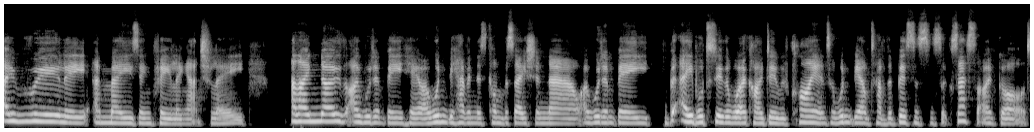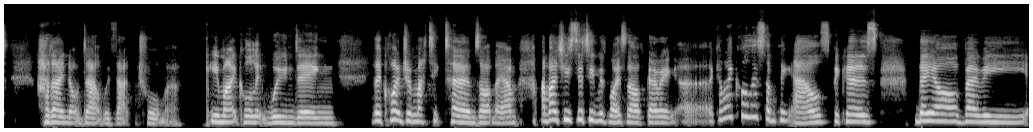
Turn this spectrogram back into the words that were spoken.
a really amazing feeling, actually. And I know that I wouldn't be here. I wouldn't be having this conversation now. I wouldn't be able to do the work I do with clients. I wouldn't be able to have the business and success that I've got had I not dealt with that trauma you might call it wounding. They're quite dramatic terms, aren't they? I'm I'm actually sitting with myself going, uh, can I call this something else? Because they are very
